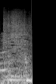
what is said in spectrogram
somebody.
